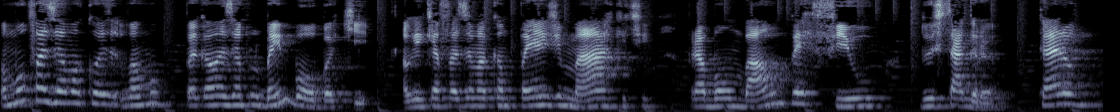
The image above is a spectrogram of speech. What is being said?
Vamos fazer uma coisa, vamos pegar um exemplo bem bobo aqui. Alguém quer fazer uma campanha de marketing para bombar um perfil do Instagram. Quero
